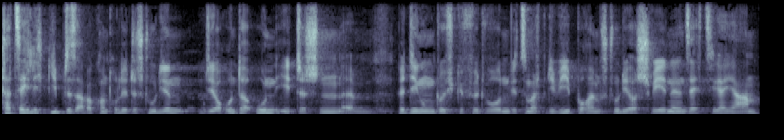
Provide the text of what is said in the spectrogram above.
Tatsächlich gibt es aber kontrollierte Studien, die auch unter unethischen ähm, Bedingungen durchgeführt wurden, wie zum Beispiel die Wiebbeholm-Studie aus Schweden in den 60er Jahren,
